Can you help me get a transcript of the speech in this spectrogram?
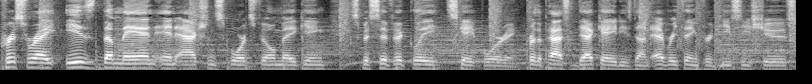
Chris Ray is the man in action sports filmmaking, specifically skateboarding. For the past decade, he's done everything for DC Shoes.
